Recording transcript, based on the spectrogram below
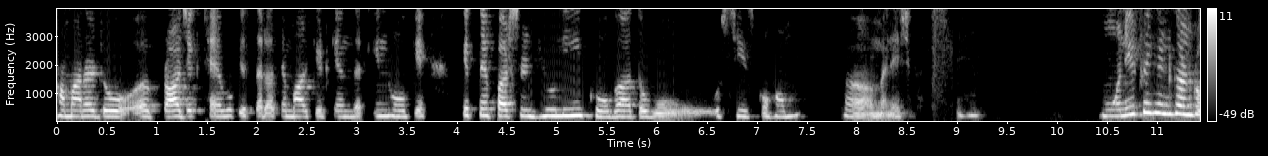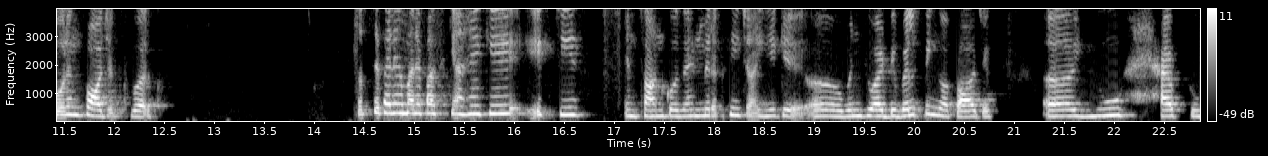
हमारा जो प्रोजेक्ट है वो किस तरह से मार्केट के अंदर इन हो के कितने परसेंट यूनिक होगा तो वो उस चीज़ को हम मैनेज कर सकते हैं। Monitoring and controlling project work सबसे पहले हमारे पास क्या है कि एक चीज़ इंसान को जहन में रखनी चाहिए कि when you are developing a project you have to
